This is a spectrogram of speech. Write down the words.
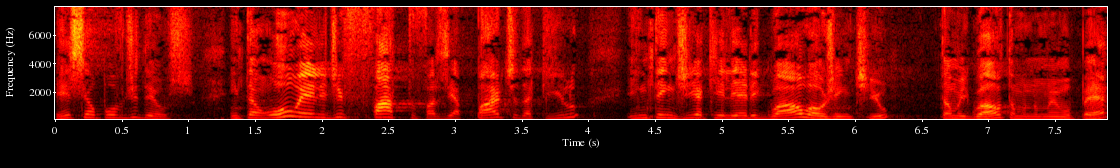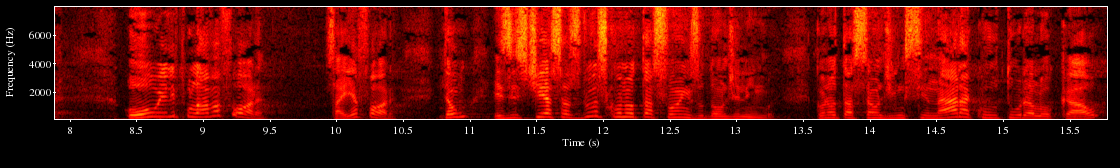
esse é o povo de Deus. Então, ou ele de fato fazia parte daquilo e entendia que ele era igual ao gentil, estamos igual, estamos no mesmo pé, ou ele pulava fora, saía fora. Então, existiam essas duas conotações o dom de língua: conotação de ensinar a cultura local,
